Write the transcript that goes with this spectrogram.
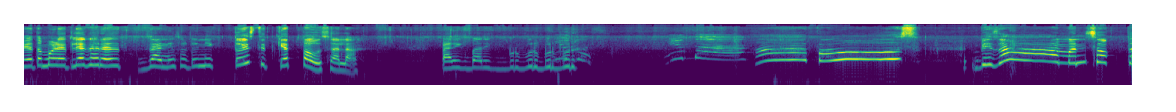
आम्ही आता मळ्यातल्या घरात जाण्यासाठी निघतोयच तितक्यात पाऊस आला बारीक बारीक बुरबुर बुरबुर हा, पाऊस. भिजा मनसोक्त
